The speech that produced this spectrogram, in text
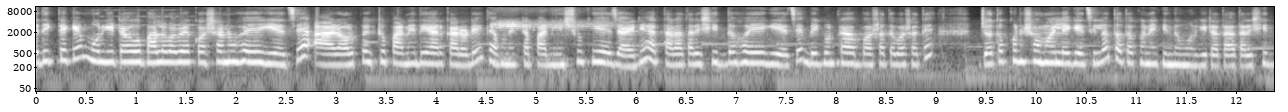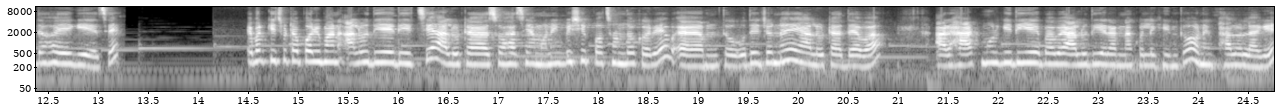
এদিক থেকে মুরগিটাও ভালোভাবে কষানো হয়ে গিয়েছে, আর অল্প একটু পানি দেওয়ার কারণে তেমন একটা পানি শুকিয়ে যায়নি, আর তাড়াতাড়ি সিদ্ধ হয়ে গিয়েছে। বেগুনটা বসাতে বসাতে যতক্ষণ সময় লেগেছিল, ততক্ষণে কিন্তু মুরগিটা তাড়াতাড়ি সিদ্ধ হয়ে গিয়েছে। এবার কিছুটা পরিমাণ আলু দিয়ে দিচ্ছি। আলুটা সোহাসিয়াম অনেক বেশি পছন্দ করে তো ওদের জন্য এই আলুটা দেওয়া। আর হাট মুরগি দিয়ে এভাবে আলু দিয়ে রান্না করলে কিন্তু অনেক ভালো লাগে।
